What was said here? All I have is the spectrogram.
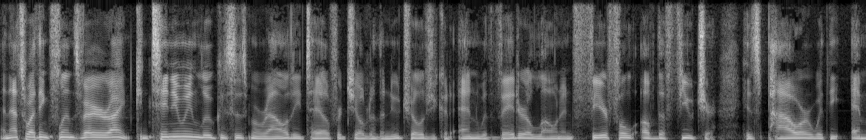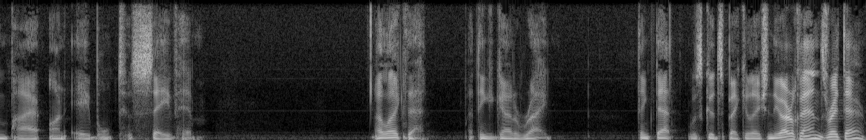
And that's why I think Flynn's very right. Continuing Lucas's morality tale for children, the new trilogy could end with Vader alone and fearful of the future, his power with the Empire unable to save him. I like that. I think you got it right. I think that was good speculation. The article ends right there.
